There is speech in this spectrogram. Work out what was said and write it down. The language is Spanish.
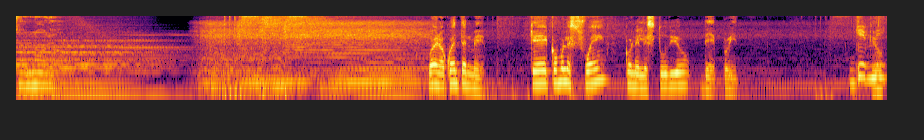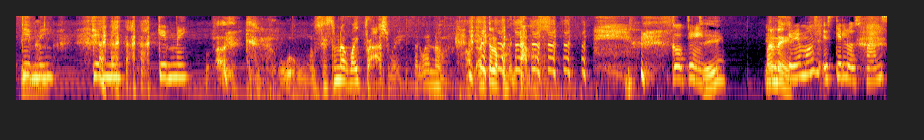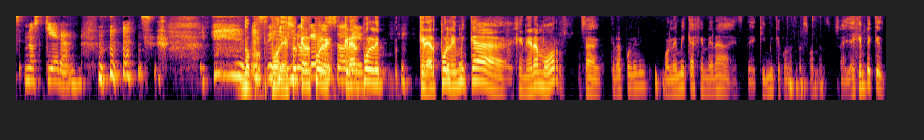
Sonoro. Bueno, cuéntenme, ¿qué, ¿cómo les fue con el estudio de Brit? Give ¿Qué me, give me, give me, give me. Es una white trash, güey. Pero bueno, ahorita lo comentamos. Coque. ¿Sí? Lo que queremos es que los fans nos quieran. No, por, Sí, por eso no crear, pole- crear, pole- crear polémica genera amor. O sea, crear polé- polémica genera este, química con las personas. O sea, y hay gente que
